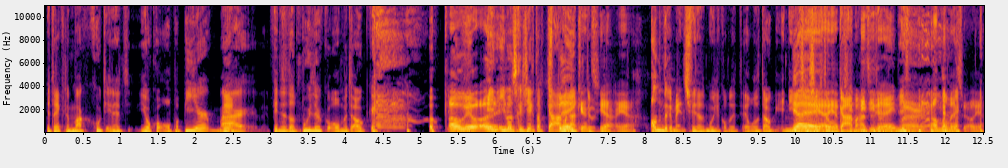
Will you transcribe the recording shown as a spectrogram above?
betrekkelijk makkelijk goed in het jokken op papier, maar vinden dat moeilijk om het ook Oh, ja, in iemands gezicht op camera te doen. Ja, ja. Andere mensen vinden het moeilijk om het, om het ook in iemands ja, gezicht op ja, camera niet te iedereen, doen. maar andere mensen wel, ja.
